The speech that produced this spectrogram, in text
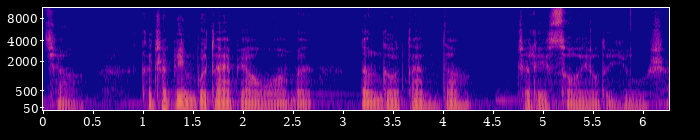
强，可这并不代表我们能够担当这里所有的忧伤。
